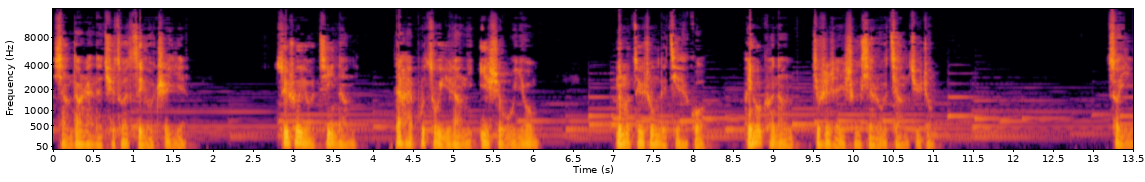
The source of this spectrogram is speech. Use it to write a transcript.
想当然的去做自由职业，虽说有技能，但还不足以让你衣食无忧。那么最终的结果，很有可能就是人生陷入僵局中。所以，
